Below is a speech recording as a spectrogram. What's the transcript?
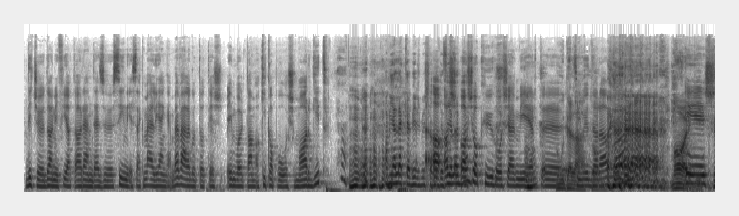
Dicső Dani fiatal rendező színészek mellé engem beválogatott, és én voltam a kikapós Margit, Ami a legkevésbé sem a, a, az a életben. sok hűhó semmiért uh Hú, de című darabban. Margit. És,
